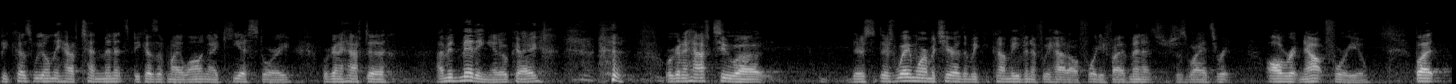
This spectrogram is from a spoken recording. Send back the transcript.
because we only have 10 minutes because of my long IKEA story, we're going to have to. I'm admitting it, okay? we're going to have to. Uh, there's, there's way more material than we could come even if we had all 45 minutes, which is why it's writ- all written out for you. But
